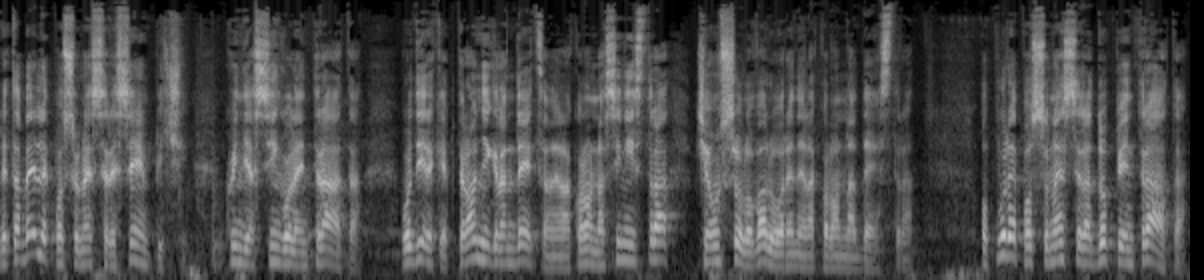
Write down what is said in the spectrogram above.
Le tabelle possono essere semplici, quindi a singola entrata. Vuol dire che per ogni grandezza nella colonna a sinistra c'è un solo valore nella colonna a destra. Oppure possono essere a doppia entrata.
